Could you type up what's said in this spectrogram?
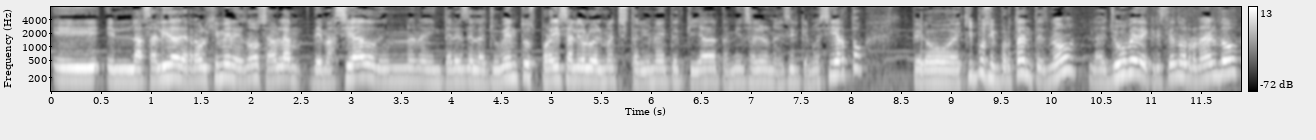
eh, la salida de Raúl Jiménez, ¿no? Se habla demasiado de un interés de la Juventus, por ahí salió lo del Manchester United que ya también salieron a decir que no es cierto, pero equipos importantes, ¿no? La Juve de Cristiano Ronaldo,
